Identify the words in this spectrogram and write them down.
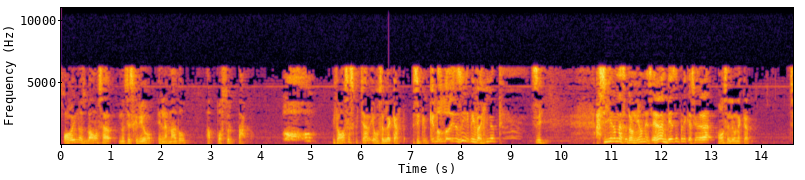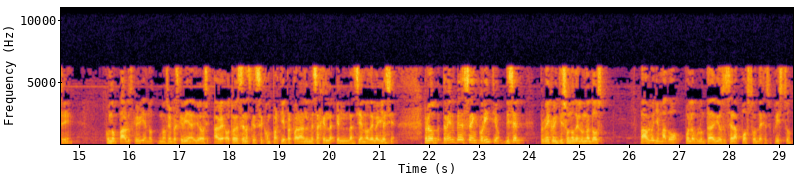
hoy nos vamos a, nos escribió el amado apóstol Pablo. ¡Oh! Y vamos a escuchar y vamos a leer la carta. Así ¿qué nos va a? Imagínate. Sí. Así eran las reuniones. Era, en vez de predicación, era, vamos a leer una carta. Sí cuando Pablo escribía, no, siempre escribía, otras veces en las que se compartía y preparaba el mensaje el, anciano de la iglesia. Pero también ves en Corintio, dice 1 Corintios 1 del 1 al 2, Pablo llamado por la voluntad de Dios a ser apóstol de Jesucristo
